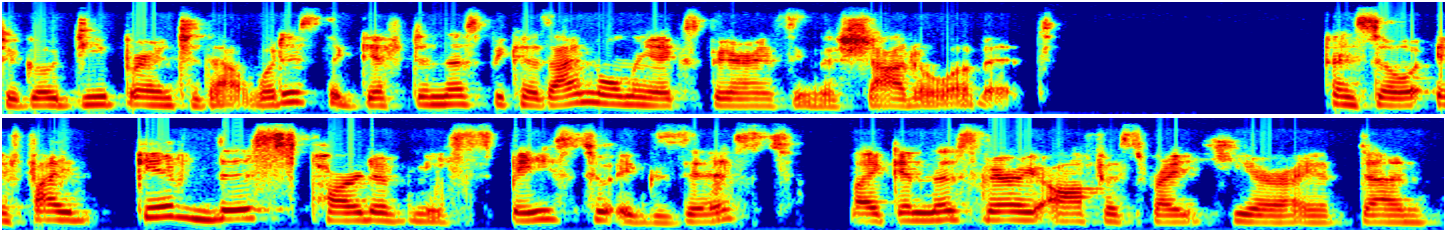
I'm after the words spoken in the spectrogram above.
to go deeper into that. What is the gift in this? Because I'm only experiencing the shadow of it. And so if I give this part of me space to exist, like in this very office right here, I have done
